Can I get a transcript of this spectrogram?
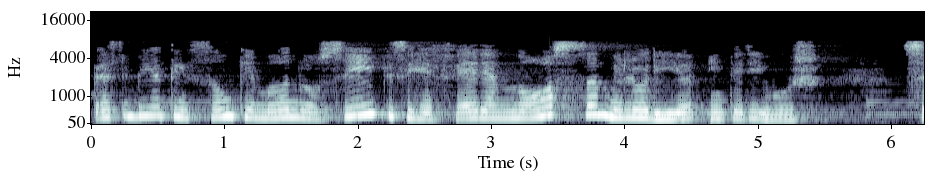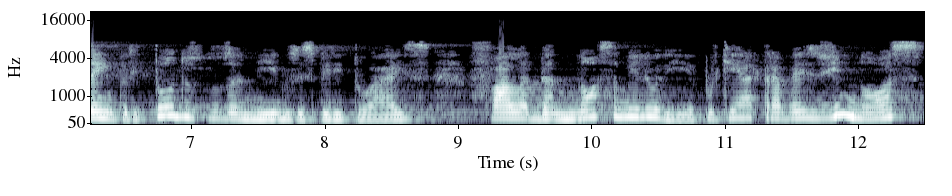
Preste bem atenção que Emmanuel sempre se refere à nossa melhoria interior. Sempre, todos os amigos espirituais fala da nossa melhoria, porque é através de nós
